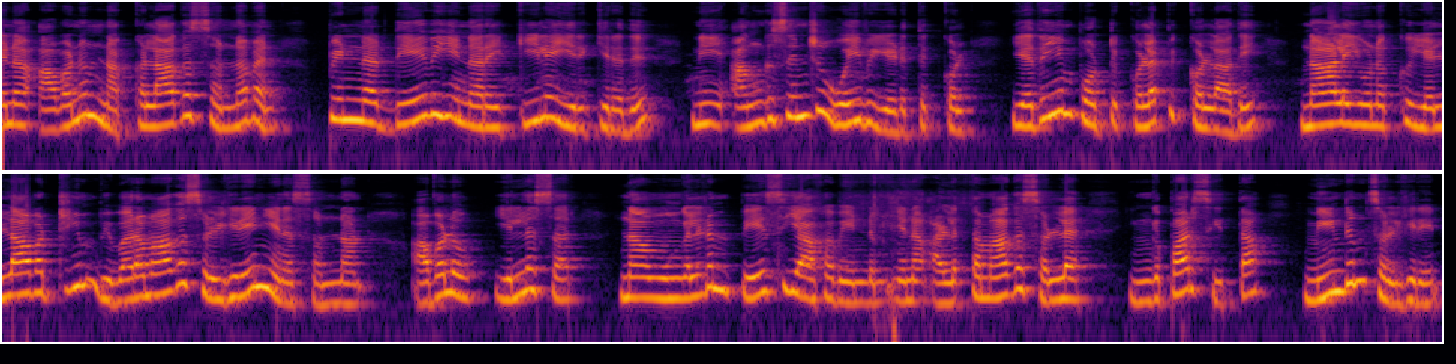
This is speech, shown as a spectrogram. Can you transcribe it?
என அவனும் நக்கலாக சொன்னவன் பின்னர் தேவியின் அறை கீழே இருக்கிறது நீ அங்கு சென்று ஓய்வு எடுத்துக்கொள். எதையும் போட்டு குழப்பிக்கொள்ளாதே நாளை உனக்கு எல்லாவற்றையும் விவரமாக சொல்கிறேன் என சொன்னான். அவளோ இல்லை சார் நான் உங்களிடம் பேசியாக வேண்டும் என அழுத்தமாக சொல்ல இங்கு பார் சீதா மீண்டும் சொல்கிறேன்.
